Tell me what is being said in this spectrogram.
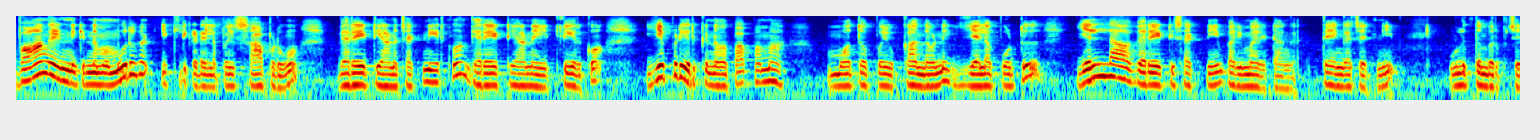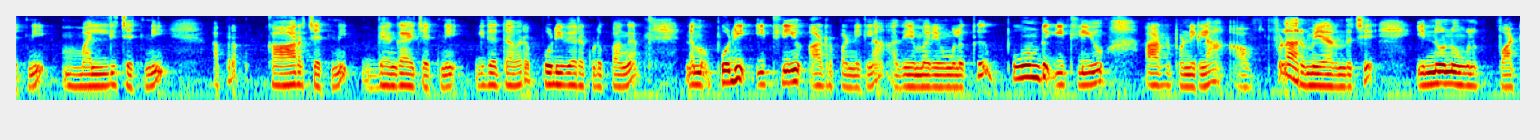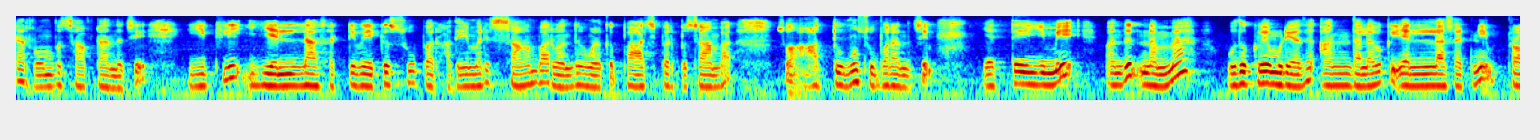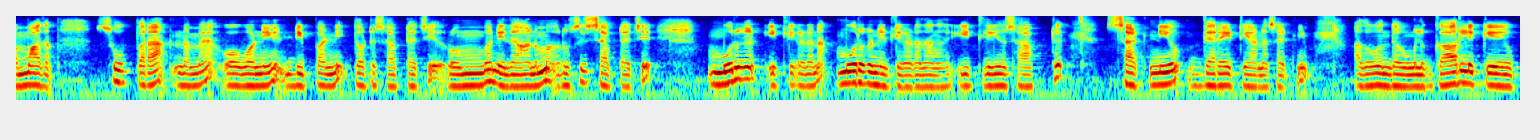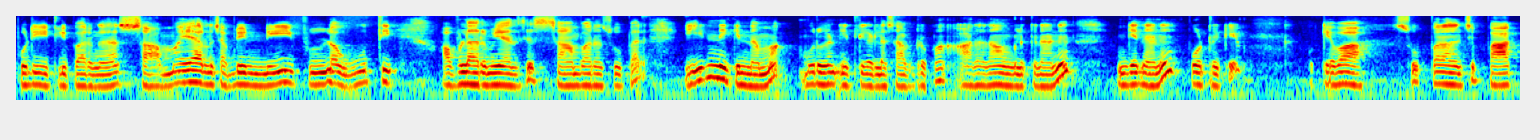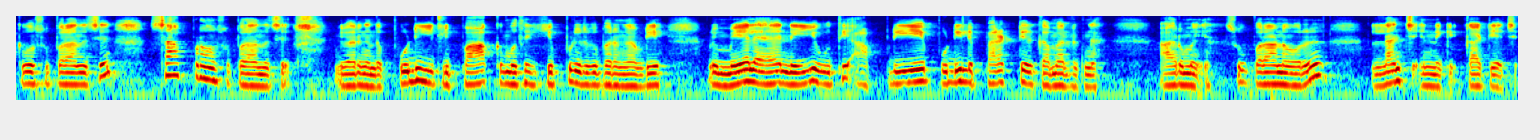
வாங்க இன்றைக்கி நம்ம முருகன் இட்லி கடையில் போய் சாப்பிடுவோம். வெரைட்டியான சட்னி இருக்கும் வெரைட்டியான இட்லி இருக்கும். எப்படி இருக்குது நம்ம பார்ப்போமா மொத்த போய் உட்காந்தவொடனே இலை போட்டு எல்லா வெரைட்டி சட்னியும் பரிமாறிட்டாங்க. தேங்காய் சட்னி உளுத்தம்பருப்பு சட்னி மல்லி சட்னி அப்புறம் கார சட்னி வெங்காய சட்னி. இதை தவிர பொடி வேறு கொடுப்பாங்க. நம்ம பொடி இட்லியும் ஆர்டர் பண்ணிக்கலாம். அதே மாதிரி உங்களுக்கு பூண்டு இட்லியும் ஆர்டர் பண்ணிக்கலாம். அவ்வளோ அருமையாக இருந்துச்சு. இன்னொன்று உங்களுக்கு வடை ரொம்ப சாஃப்டாக இருந்துச்சு. இட்லி எல்லா சட்னி வகைக்கும் சூப்பர் அதே மாதிரி சாம்பார் வந்து உங்களுக்கு பாசிப்பருப்பு சாம்பார். ஸோ அதுவும் சூப்பராக இருந்துச்சு. எத்தையுமே வந்து நம்ம ஒதுக்கவே முடியாது. அந்த அளவுக்கு எல்லா சட்னியும் பிரமாதம். சூப்பராக நம்ம ஒவ்வொன்றையும் டிப் பண்ணி தொட்டு சாப்பிட்டாச்சு. ரொம்ப நிதானமாக ருசி சாப்பிட்டாச்சு. முருகன் இட்லி கடைனா முருகன் இட்லி கடை தாங்க. இட்லியும் சாப்பிட்டு சட்னியும் வெரைட்டியான சட்னி. அதுவும் இந்த உங்களுக்கு கார்லிக்கு பொடி இட்லி பாருங்கள் செம்மையாக இருந்துச்சு. அப்படியே நெய் ஃபுல்லாக ஊற்றி அவ்வளோ அருமையாக இருந்துச்சு. சாம்பாரும் சூப்பர் இன்றைக்கி நம்ம முருகன் இட்லி கடையில் சாப்பிட்ருக்கோம். அதை தான் உங்களுக்கு நான் இங்கே நான் போட்டிருக்கேன். ஓகேவா சூப்பராக இருந்துச்சு. பார்க்கவும் சூப்பராக இருந்துச்சு. சாப்பிடவும் சூப்பராக இருந்துச்சு. பாருங்கள் இந்த பொடி இட்லி பார்க்கும்போது எப்படி இருக்குது பாருங்கள் அப்படியே. அப்படி மேலே நெய்யை ஊற்றி அப்படியே பொடியில் பரட்டி இருக்க மாதிரி இருக்குங்க. அருமை. சூப்பரான ஒரு லஞ்ச் இன்றைக்கி காட்டியாச்சு.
